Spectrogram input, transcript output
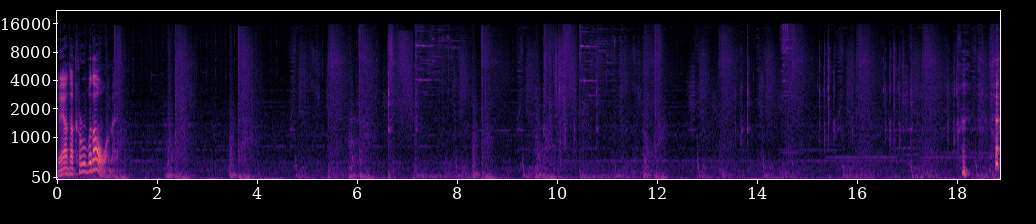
别让他 q 不到我们。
